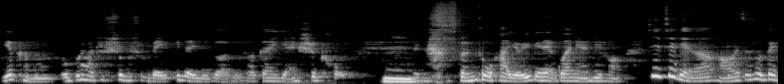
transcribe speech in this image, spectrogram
也可能我不知道这是不是唯一的一个，比如说跟岩石口，嗯，这个 本土化有一点点关联的地方。这这点呢，好像就会被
